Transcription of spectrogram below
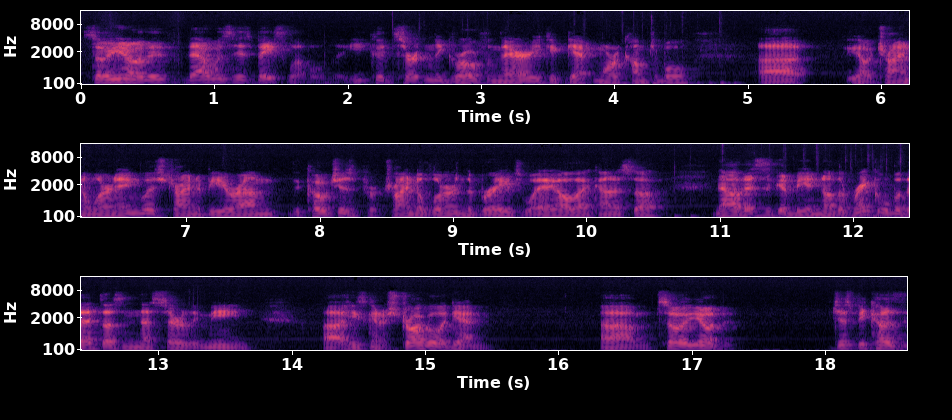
so you know th- that was his base level. He could certainly grow from there. He could get more comfortable. Uh, you know, trying to learn English, trying to be around the coaches, pr- trying to learn the Braves way, all that kind of stuff. Now this is going to be another wrinkle, but that doesn't necessarily mean uh, he's going to struggle again. Um, so you know, just because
